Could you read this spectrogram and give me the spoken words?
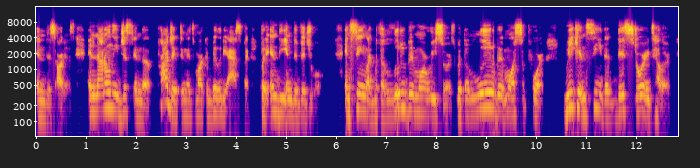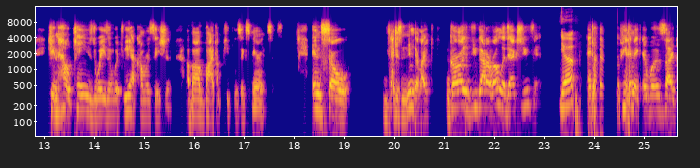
in this artist. And not only just in the project and its marketability aspect, but in the individual. And seeing like with a little bit more resource, with a little bit more support, we can see that this storyteller can help change the ways in which we have conversation about BIPOC people's experiences. And so I just knew that, like, girl, if you got a Rolodex, use it. Yep. And the pandemic, it was like,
